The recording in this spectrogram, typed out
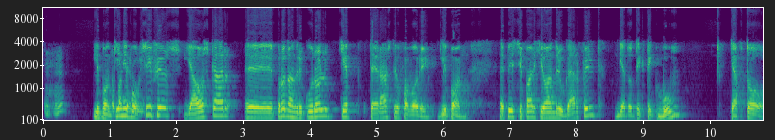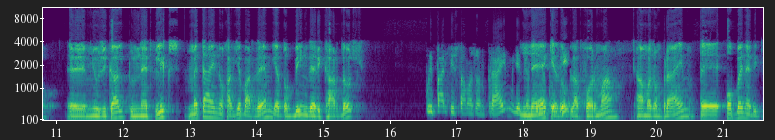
Μμμ. Λοιπόν, Το και είναι Pathé Will. υποψήφιος για Όσκαρ ε, πρώτου ανδρικού ρόλου και τεράστιο φαβορή. Λοιπόν, επίσης υπάρχει ο Άντριου Γκάρφιλντ για το Tick Tick Boom και αυτό ε, musical του Netflix. Μετά είναι ο Χαβιέ Μπαρδέμ για το Being the Ricardos. Που υπάρχει στο Amazon Prime. Για ποιον Ναι, θέλει να και το εδώ δει. πλατφόρμα Amazon Prime. Ε, ο Benedict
